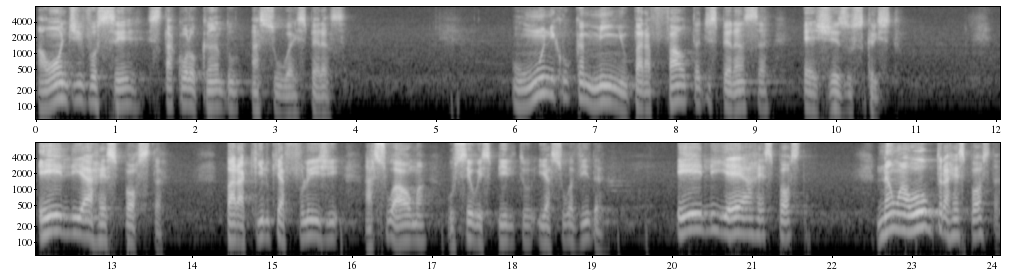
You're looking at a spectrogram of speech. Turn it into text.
aonde você está colocando a sua esperança. Um único caminho para a falta de esperança é Jesus Cristo. Ele é a resposta para aquilo que aflige a sua alma, o seu espírito e a sua vida. Ele é a resposta. Não há outra resposta.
